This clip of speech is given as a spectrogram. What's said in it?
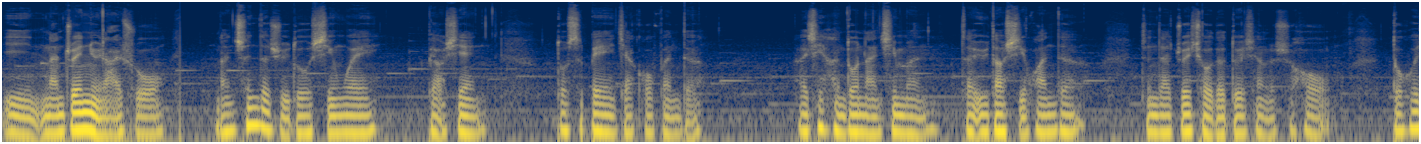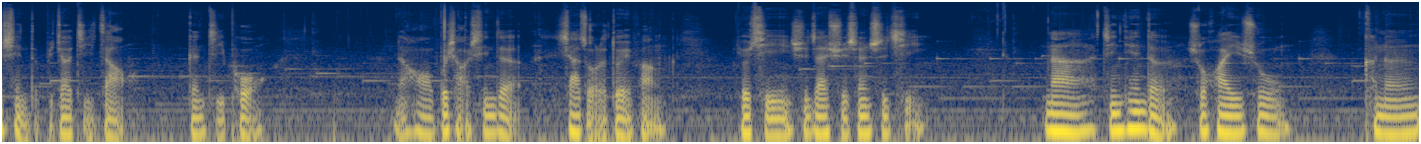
以男追女来说，男生的许多行为表现。都是被加扣分的，而且很多男性们在遇到喜欢的、正在追求的对象的时候，都会显得比较急躁、跟急迫，然后不小心的吓走了对方，尤其是在学生时期。那今天的说话艺术，可能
